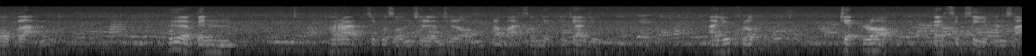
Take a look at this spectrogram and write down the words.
หกหลัง เพื่อเป็น พระราชกุศลเฉลิมฉลองพระบาทสมเด็จพระเจ้าอยู่หัวอายุครบเจ็ดรอบ 84พรรษา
